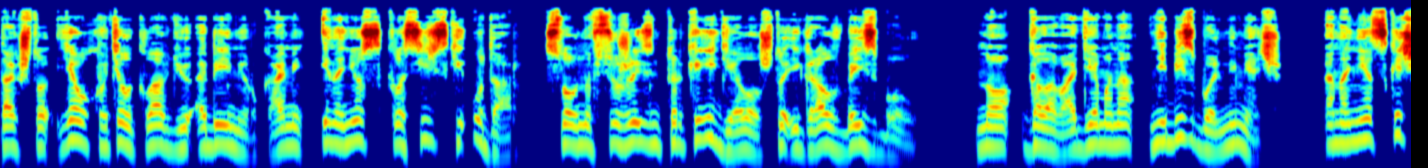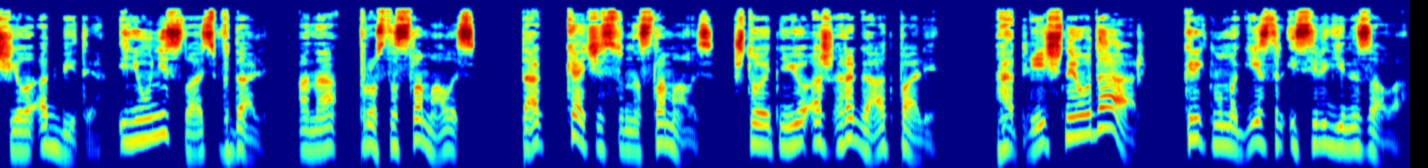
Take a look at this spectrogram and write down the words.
так что я ухватил Клавдию обеими руками и нанес классический удар, словно всю жизнь только и делал, что играл в бейсбол. Но голова демона не бейсбольный мяч, она не отскочила от биты и не унеслась вдаль. Она просто сломалась. Так качественно сломалась, что от нее аж рога отпали. «Отличный удар!» — крикнул магистр из середины зала.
